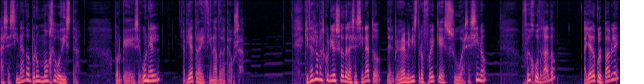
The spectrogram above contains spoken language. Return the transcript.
asesinado por un monje budista, porque, según él, había traicionado la causa. Quizás lo más curioso del asesinato del primer ministro fue que su asesino fue juzgado, hallado culpable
